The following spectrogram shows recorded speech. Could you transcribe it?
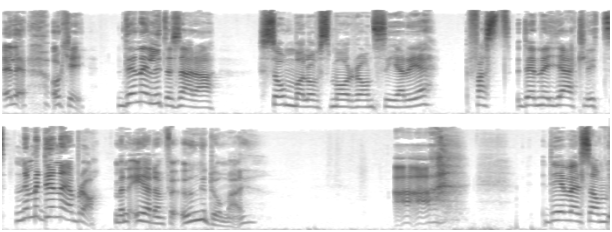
eller okej. Den är lite så här äh, sommarlovsmorgonserie. Fast den är jäkligt, nej men den är bra. Men är den för ungdomar? Ah, det är väl som,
